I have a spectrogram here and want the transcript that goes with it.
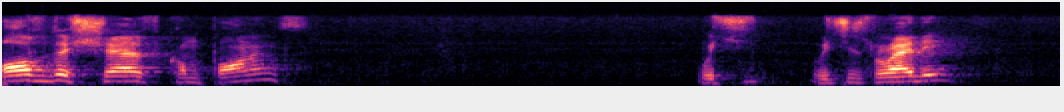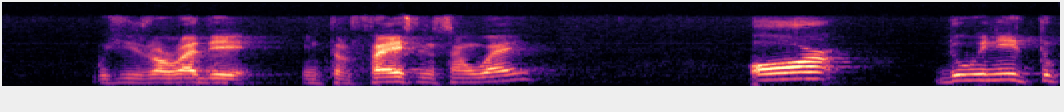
off-the-shelf components, which, which is ready, which is already interfaced in some way? Or do we need to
